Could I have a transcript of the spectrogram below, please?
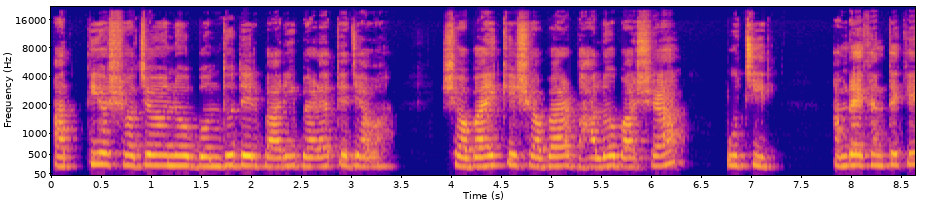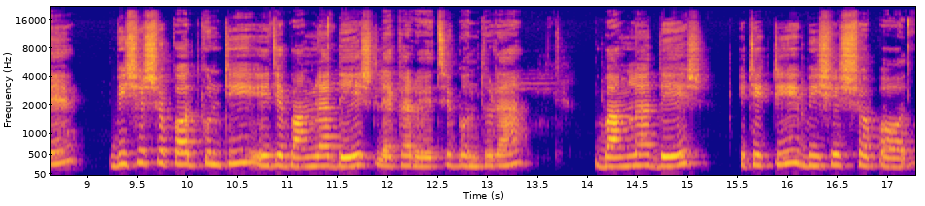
আত্মীয় স্বজন ও বন্ধুদের বাড়ি বেড়াতে যাওয়া। সবাইকে সবার ভালোবাসা উচিত। আমরা এখান থেকে বিশেষ্য পদ কোনটি? এই যে বাংলাদেশ লেখা রয়েছে বন্ধুরা। বাংলাদেশ, এটি একটি বিশেষ্য পদ।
